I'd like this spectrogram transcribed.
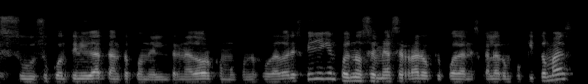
su, su, continuidad tanto con el entrenador como con los jugadores que lleguen, pues no se me hace raro que puedan escalar un poquito más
